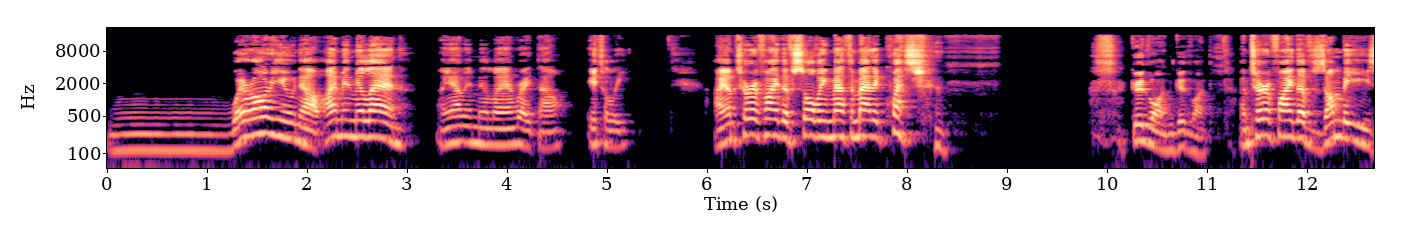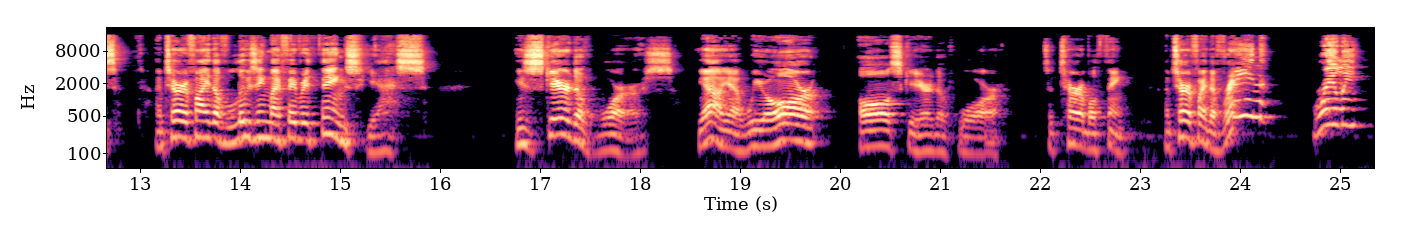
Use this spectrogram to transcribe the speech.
Where are you now? I'm in Milan. I am in Milan right now, Italy. I am terrified of solving mathematic questions. good one, good one. I'm terrified of zombies. I'm terrified of losing my favorite things. Yes. He's scared of wars. Yeah, yeah, we are all scared of war. It's a terrible thing. I'm terrified of rain? Really?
